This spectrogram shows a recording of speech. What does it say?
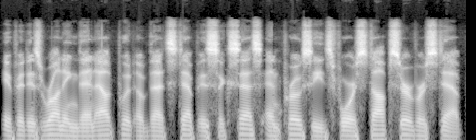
if it is running then output of that step is success and proceeds for stop server step.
